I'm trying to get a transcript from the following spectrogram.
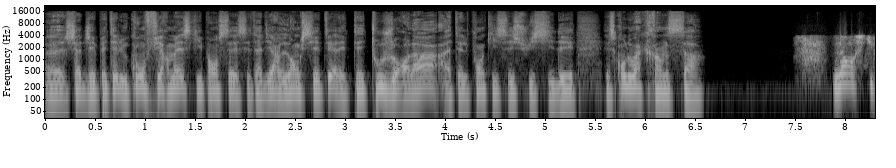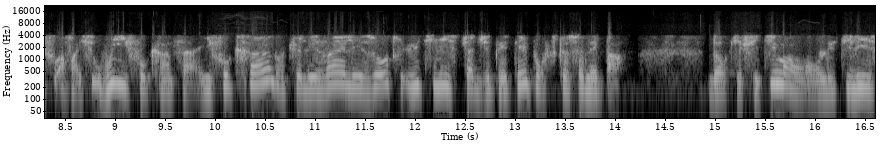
euh, ChatGPT lui confirmait ce qu'il pensait, c'est-à-dire l'anxiété, elle était toujours là à tel point qu'il s'est suicidé. Est-ce qu'on doit craindre ça? Non, ce qu'il faut, enfin, oui, il faut craindre ça. Il faut craindre que les uns et les autres utilisent ChatGPT pour ce que ce n'est pas. Donc, effectivement, on l'utilise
